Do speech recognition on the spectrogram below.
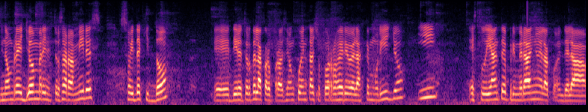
Mi nombre es John Merinestrosa Ramírez, soy de Quito, eh, director de la Corporación Cuenta Chocó Rogerio Velázquez Murillo y estudiante de primer año de la,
